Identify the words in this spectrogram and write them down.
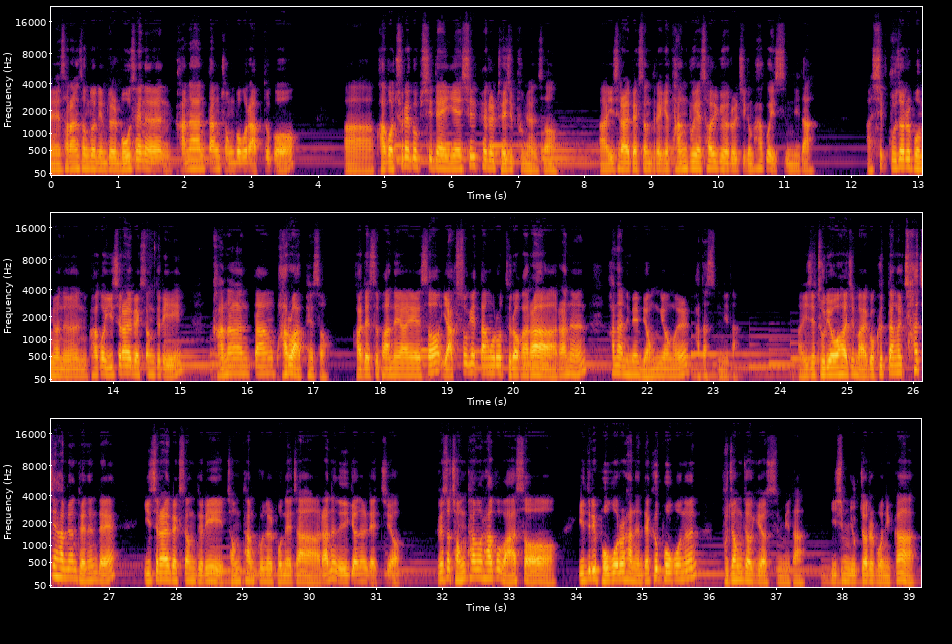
네, 사랑하는 성도님들, 모세는 가나안 땅 정복을 앞두고 아, 과거 출애굽 시대의 실패를 되짚으면서 아, 이스라엘 백성들에게 당부의 설교를 지금 하고 있습니다. 아, 19절을 보면은 과거 이스라엘 백성들이 가나안 땅 바로 앞에서 가데스 바네아에서 약속의 땅으로 들어가라라는 하나님의 명령을 받았습니다. 아, 이제 두려워하지 말고 그 땅을 차지하면 되는데 이스라엘 백성들이 정탐꾼을 보내자라는 의견을 냈지요. 그래서 정탐을 하고 와서 이들이 보고를 하는데 그 보고는 부정적이었습니다. 26절을 보니까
